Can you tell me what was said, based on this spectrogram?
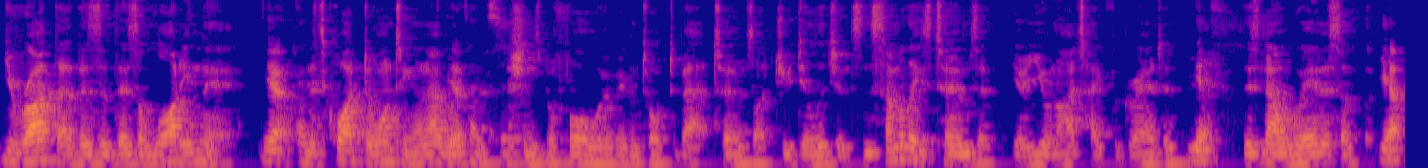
You're right though. There's a, there's a lot in there, Yeah. and it's quite daunting. I know we've Yeah. had sessions before where we've even talked about terms like due diligence, and some of these terms that you know you and I take for granted. Yes. There's no awareness of them. Yeah.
